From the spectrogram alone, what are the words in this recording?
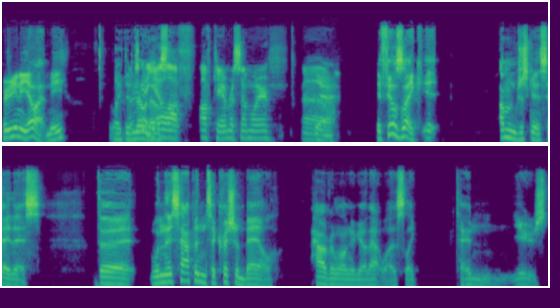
Who are you gonna yell at me? Like I'm there's just no gonna one else. yell off off camera somewhere. Um, yeah, it feels like it. I'm just gonna say this: the when this happened to Christian Bale, however long ago that was, like ten years.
